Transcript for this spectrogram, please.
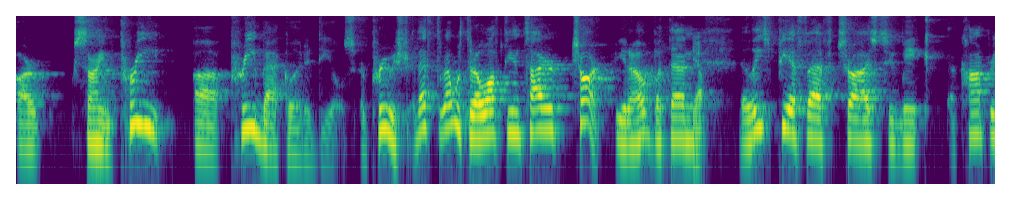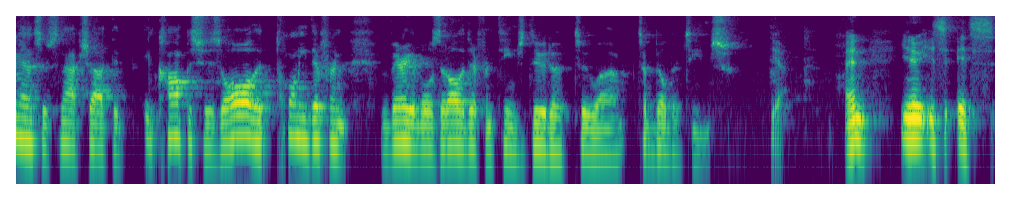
are signed pre uh, pre backloaded deals or pre that that would throw off the entire chart you know but then yep. at least pff tries to make a comprehensive snapshot that encompasses all the 20 different variables that all the different teams do to to uh, to build their teams. Yeah. And you know it's it's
